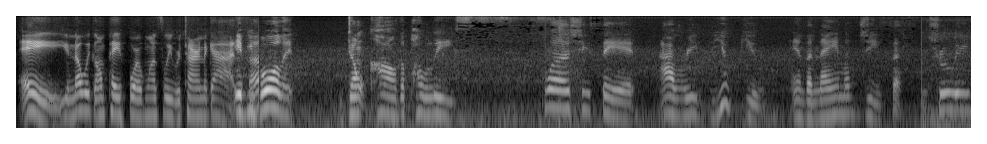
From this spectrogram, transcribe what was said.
Hey, you know we're gonna pay for it once we return to God. If you boil it, don't call the police. Well, she said, I rebuke you in the name of Jesus. Truly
